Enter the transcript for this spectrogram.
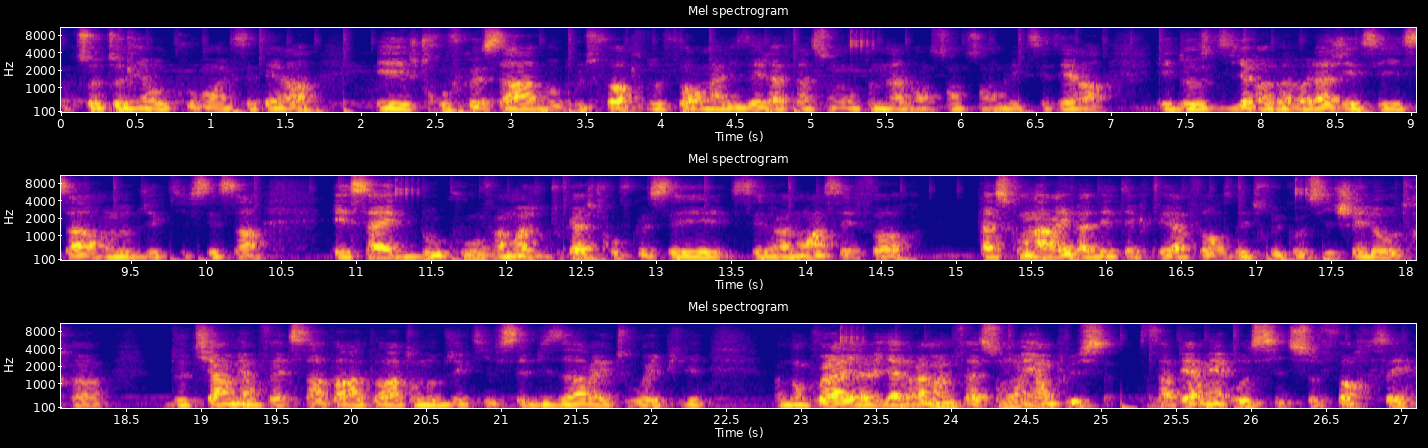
pour se tenir au courant, etc. Et je trouve que ça a beaucoup de force de formaliser la façon dont on avance ensemble, etc. Et de se dire, bah voilà, j'ai essayé ça, mon objectif c'est ça. Et ça aide beaucoup. Enfin, moi, en tout cas, je trouve que c'est vraiment assez fort parce qu'on arrive à détecter à force des trucs aussi chez l'autre. De tiens, mais en fait, ça, par rapport à ton objectif, c'est bizarre et tout. Et puis, donc voilà, il y, a vraiment une façon. Et en plus, ça permet aussi de se forcer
